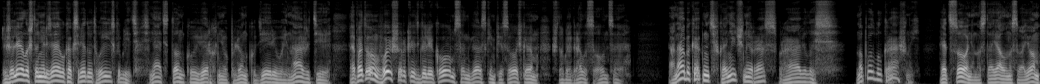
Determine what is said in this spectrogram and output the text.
и жалела, что нельзя его как следует выскоблить, снять тонкую верхнюю пленку дерева и нажити, а потом вышаркать голиком с ангарским песочком, чтобы играло солнце. Она бы как-нибудь в конечный раз справилась, но пол был крашеный. Это Соня настояла на своем,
